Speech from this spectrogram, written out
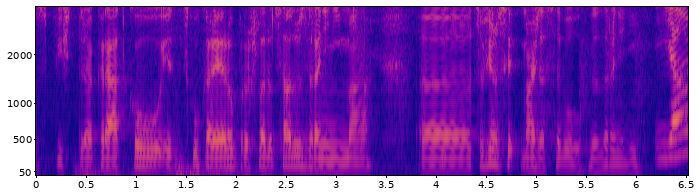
spíš teda krátkou jezdeckou kariéru prošla docela do zraněníma. Uh, co všechno si máš za sebou za zranění? Já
